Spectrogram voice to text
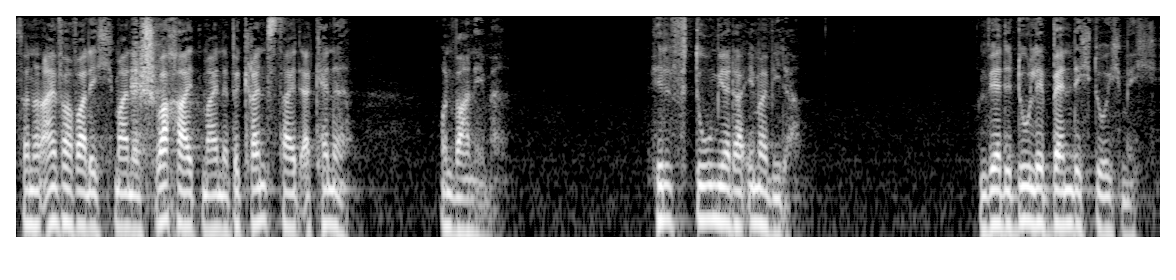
sondern einfach, weil ich meine Schwachheit, meine Begrenztheit erkenne und wahrnehme. Hilf du mir da immer wieder und werde du lebendig durch mich,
